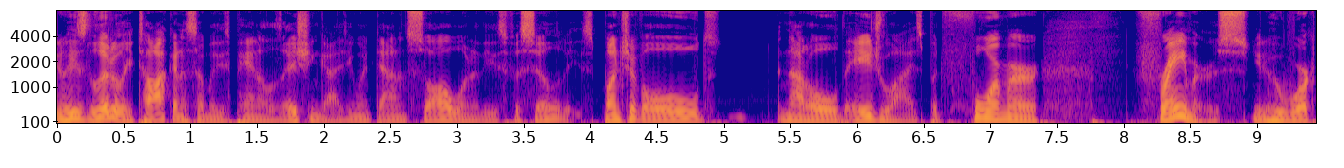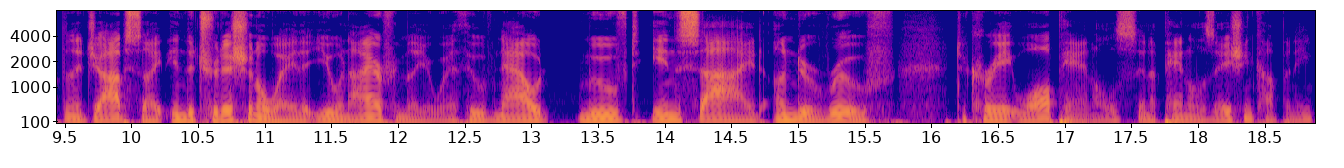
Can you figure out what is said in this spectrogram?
you know he's literally talking to some of these panelization guys. He went down and saw one of these facilities, bunch of old, not old age wise, but former framers, you know, who worked on the job site in the traditional way that you and I are familiar with, who've now moved inside under roof to create wall panels in a panelization company.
